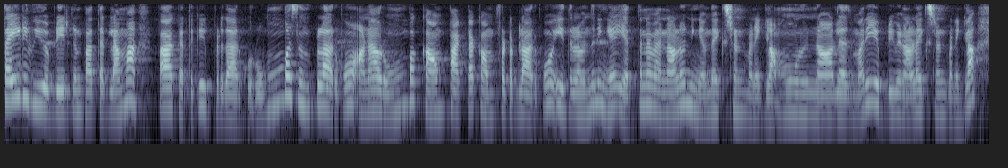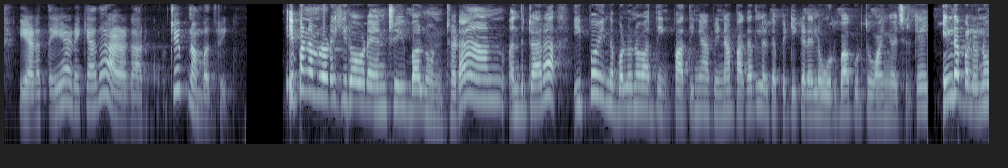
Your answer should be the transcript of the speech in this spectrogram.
சைடு வியூ எப்படி இருக்குன்னு பார்த்துடலாமா பார்க்கறதுக்கு இப்படி தான் இருக்கும். ரொம்ப சிம்பிளாக இருக்கும். ஆனால் ரொம்ப காம்பேக்டாக கம்ஃபர்டபுளாக இருக்கும். இதில் வந்து நீங்கள் எத்தனை வேணாலும் நீங்கள் வந்து எக்ஸ்டெண்ட் பண்ணிக்கலாம். மூணு நாலு அது மாதிரி எப்படி வேணாலும் எக்ஸ்டெண்ட் பண்ணிக்கலாம். இடத்தையே அடைக்காத அழகாக இருக்கும். டிப் நம்பர் த்ரீ இப்போ நம்மளோட ஹீரோவோட என்ட்ரி பலூன் டடான் வந்துட்டாரா? இப்போ இந்த பலூனை பார்த்தி பார்த்தீங்க அப்படின்னா பக்கத்தில் இருக்க பெட்டி கடையில் ஒரு ரூபா கொடுத்து வாங்கி வச்சிருக்கேன். இந்த பலூனை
